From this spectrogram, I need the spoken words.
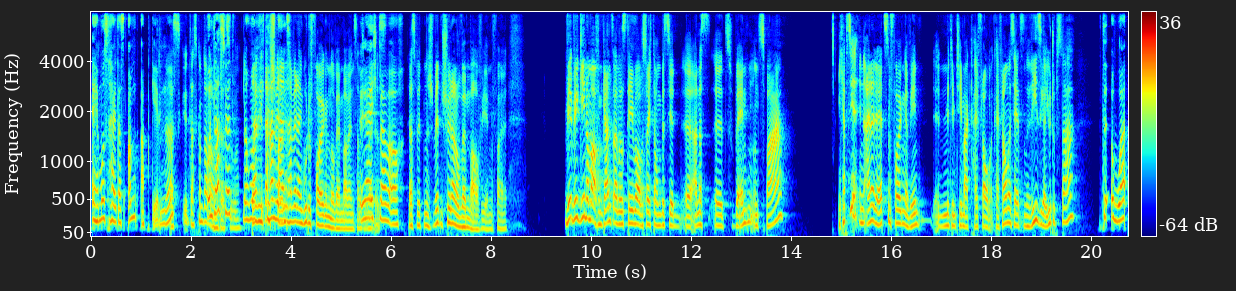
er muss halt das Amt abgeben, ne? Das, das kommt dann Und auch das wird dazu. noch mal da, richtig da haben wir, dann, haben wir dann eine gute Folge im November, wenn es dann ja, ich ist. glaube auch. Das wird ein, wird ein schöner November auf jeden Fall. Wir, wir gehen nochmal auf ein ganz anderes Thema, um es vielleicht noch ein bisschen äh, anders äh, zu beenden. Und zwar, ich habe es ja in einer der letzten Folgen erwähnt äh, mit dem Thema Kai Pflaume. Kai Pflaume ist ja jetzt ein riesiger YouTube-Star. What,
